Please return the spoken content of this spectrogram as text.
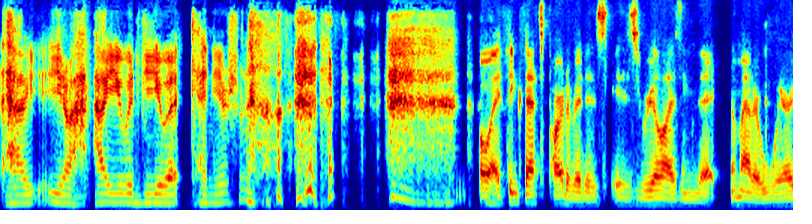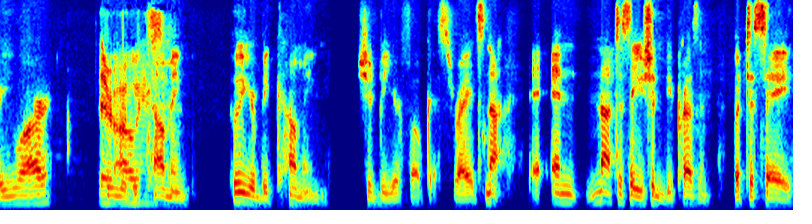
how you know how you would view it ten years from now? Oh, I think that's part of it is is realizing that no matter where you are, They're who you're always becoming who you're becoming should be your focus right it's not and not to say you shouldn't be present but to say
